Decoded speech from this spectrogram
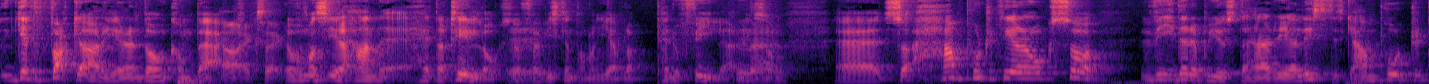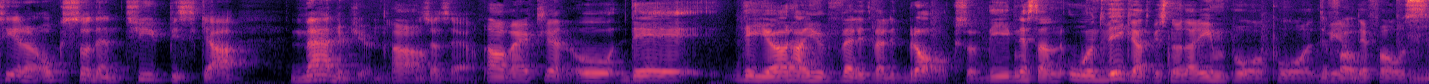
get the fuck out of here and don't come back. Ja, exakt. Då får man se att han hettar till också för vi ska inte ha någon jävla pedofil här liksom. Eh, Så han porträtterar också vidare på just det här realistiska. Han porträtterar också den typiska managern, måste jag säga. Ja, verkligen. Och det, det gör han ju väldigt, väldigt bra också. Det är nästan oundvikligt att vi snuddar in på, på Willem Dafoes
